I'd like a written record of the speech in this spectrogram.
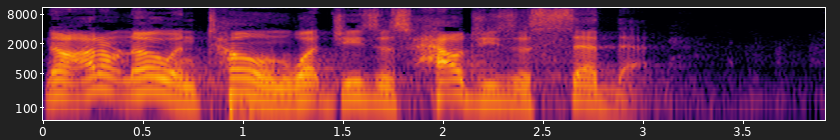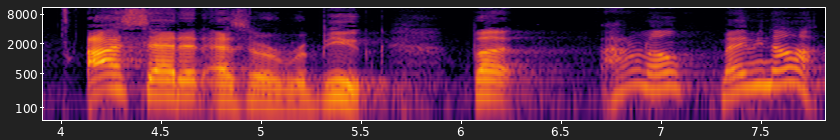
Now, I don't know in tone what Jesus, how Jesus said that. I said it as a rebuke, but I don't know, maybe not.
